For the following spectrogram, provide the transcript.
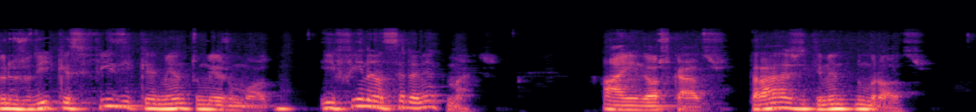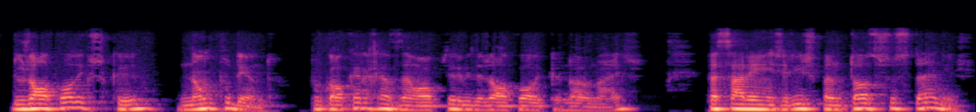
prejudica-se fisicamente do mesmo modo e financeiramente mais. Há ainda os casos, tragicamente numerosos, dos alcoólicos que, não podendo, por qualquer razão, obter bebidas alcoólicas normais, passarem a ingerir espantosos sucedâneos,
